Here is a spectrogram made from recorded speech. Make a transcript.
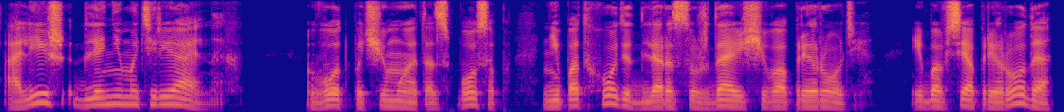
а лишь для нематериальных. Вот почему этот способ не подходит для рассуждающего о природе, ибо вся природа,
